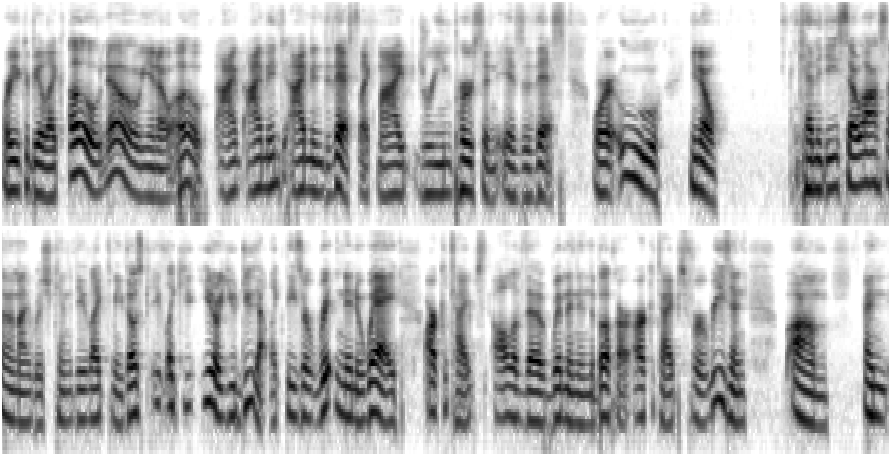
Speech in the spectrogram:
Or you could be like, oh no, you know, oh, I'm I'm into I'm into this. Like my dream person is this. Or ooh, you know, Kennedy's so awesome. I wish Kennedy liked me. Those like you you know you do that. Like these are written in a way archetypes. All of the women in the book are archetypes for a reason, um, and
